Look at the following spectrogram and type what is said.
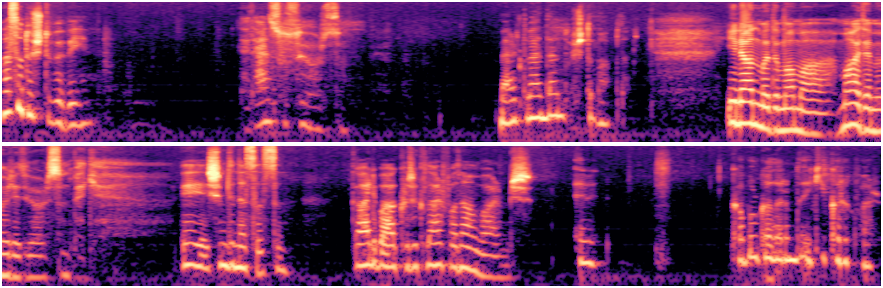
Nasıl düştü bebeğin? Neden susuyorsun? Merdivenden düştüm abla. İnanmadım ama madem öyle diyorsun peki. Ee, şimdi nasılsın? Galiba kırıklar falan varmış. Evet. Kaburgalarımda iki kırık var.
